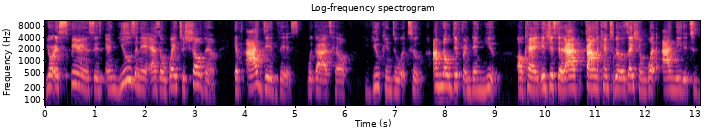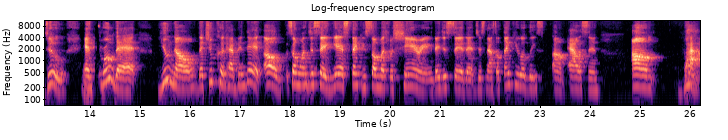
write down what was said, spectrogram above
your experiences, and using it as a way to show them if I did this with God's help, you can do it too. I'm no different than you. Okay. It's just that I finally came to realization what I needed to do. And through that, you know that you could have been dead. Oh, someone just said, Yes, thank you so much for sharing. They just said that just now. So thank you, Elise, um, Allison. Um, wow.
